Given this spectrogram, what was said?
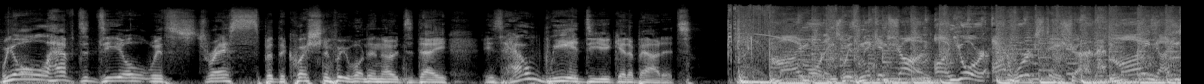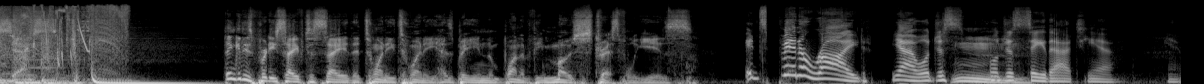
We all have to deal with stress, but the question we want to know today is how weird do you get about it? My mornings with Nick and Sean on your at work station. My 96. I think it is pretty safe to say that 2020 has been one of the most stressful years. It's been a ride. Yeah, we'll just we'll just say that. Yeah. Yeah.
